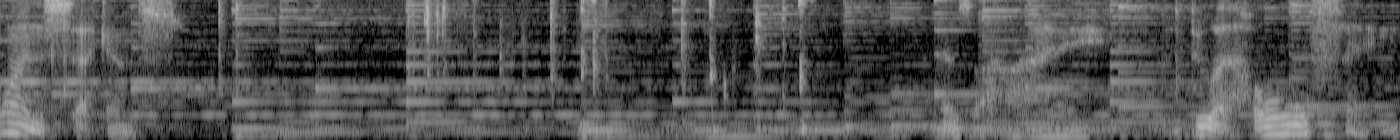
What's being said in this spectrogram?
one second. As I do a whole thing.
